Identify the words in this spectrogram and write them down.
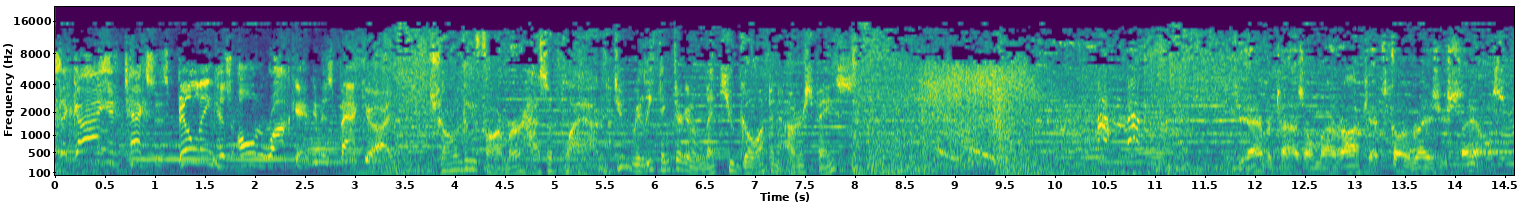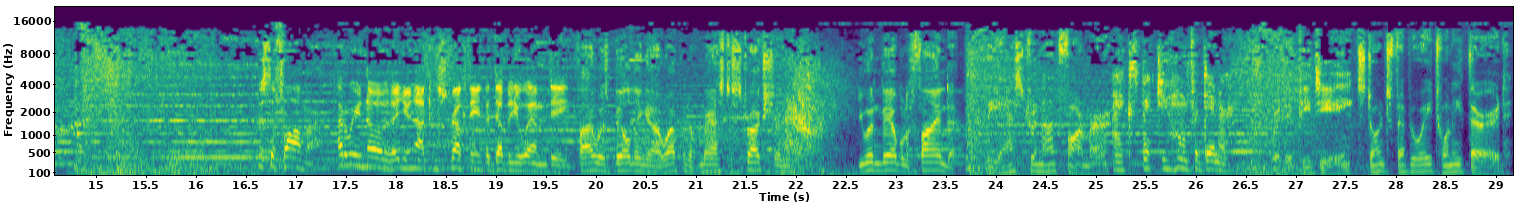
There's a guy in Texas building his own rocket in his backyard. Charlie Farmer has a plan. Do you really think they're going to let you go up in outer space? If you advertise on my rocket, it's going to raise your sales. Mr. Farmer, how do we know that you're not constructing a WMD? If I was building a weapon of mass destruction, you wouldn't be able to find it. The Astronaut Farmer. I expect you home for dinner. Rated PG. Starts February 23rd.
